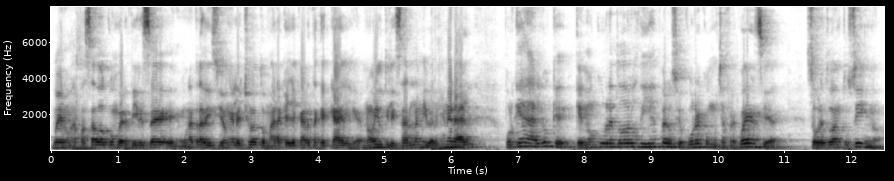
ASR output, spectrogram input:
bueno, ha pasado a convertirse en una tradición el hecho de tomar aquella carta que caiga, ¿no? Y utilizarla a nivel general, porque es algo que, que no ocurre todos los días, pero sí ocurre con mucha frecuencia, sobre todo en tu signo.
